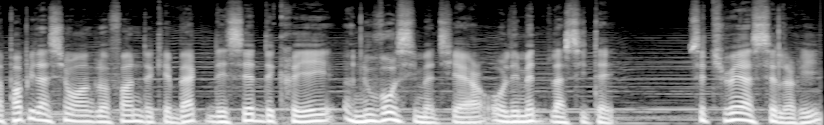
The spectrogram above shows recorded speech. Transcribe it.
la population anglophone de Québec décide de créer un nouveau cimetière aux limites de la cité. Situé à Sillery,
